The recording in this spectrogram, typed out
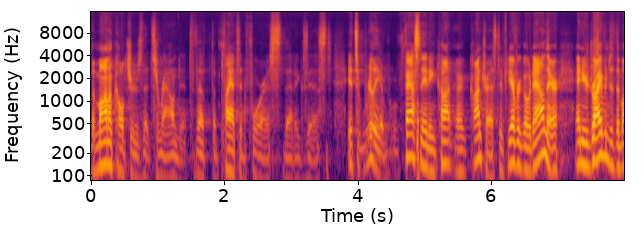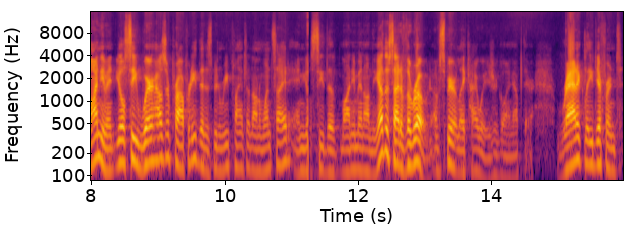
the, monocultures that surround it, the, the planted forests that exist. It's really a fascinating con- uh, contrast. If you ever go down there and you're driving to the monument, you'll see Weyerhaeuser property that has been replanted on one side, and you'll see the monument on the other side of the road of Spirit Lake Highway as you're going up there. Radically different,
